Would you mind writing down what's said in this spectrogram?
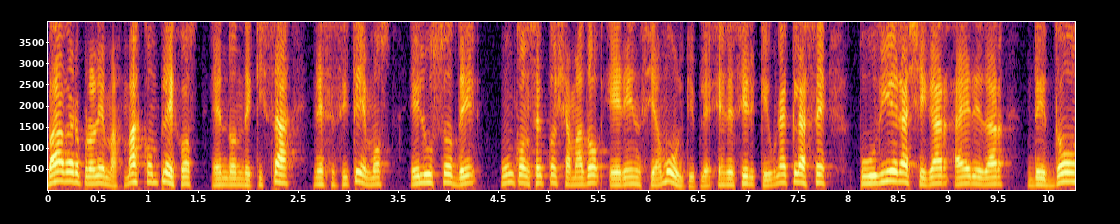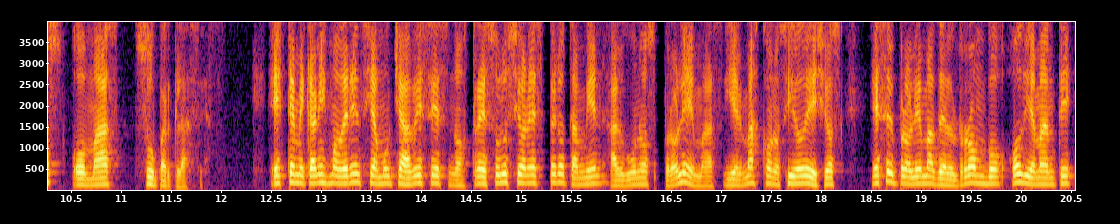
va a haber problemas más complejos en donde quizá necesitemos el uso de un concepto llamado herencia múltiple, es decir, que una clase pudiera llegar a heredar de dos o más superclases. Este mecanismo de herencia muchas veces nos trae soluciones, pero también algunos problemas, y el más conocido de ellos es el problema del rombo o diamante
